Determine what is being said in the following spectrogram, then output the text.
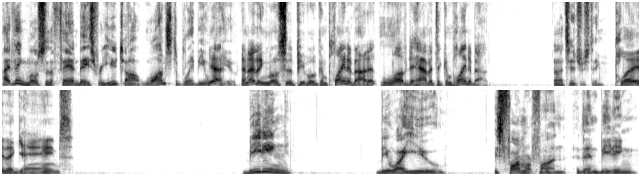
I think most of the fan base for Utah wants to play BYU. Yeah. And I think most of the people who complain about it love to have it to complain about. That's interesting. Play the games. Beating BYU is far more fun than beating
